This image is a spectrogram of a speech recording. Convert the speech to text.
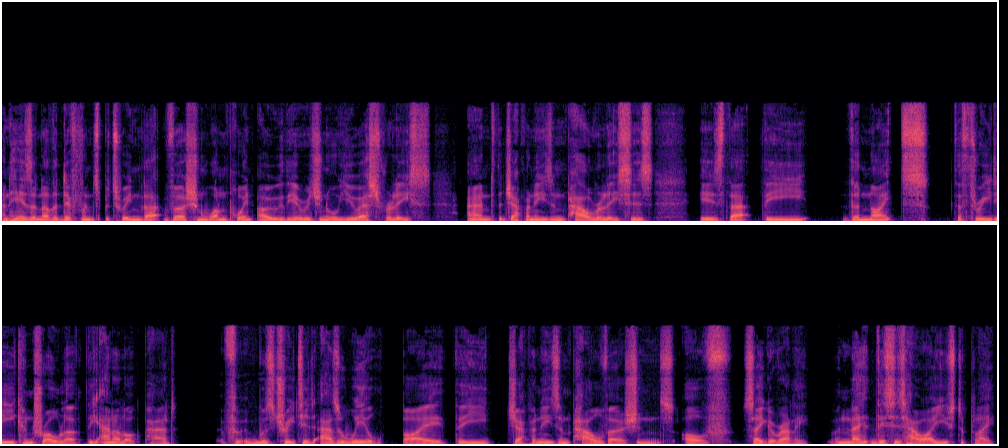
And here's another difference between that version 1.0, the original US release, and the Japanese and PAL releases, is that the the NiGHTS, the 3D controller, the analog pad, f- was treated as a wheel by the Japanese and PAL versions of Sega Rally. And this is how I used to play.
